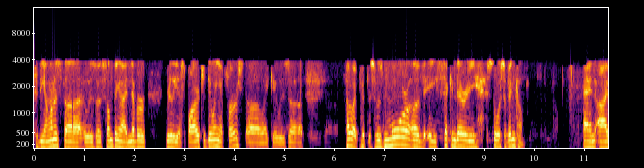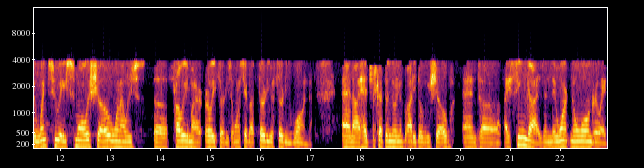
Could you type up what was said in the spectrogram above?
to be honest, uh, it was uh, something I never really aspired to doing at first. Uh, like it was, uh, how do I put this? It was more of a secondary source of income. And I went to a smaller show when I was uh, probably in my early 30s. I want to say about 30 or 31. And I had just got done doing a bodybuilding show, and uh, I seen guys, and they weren't no longer like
